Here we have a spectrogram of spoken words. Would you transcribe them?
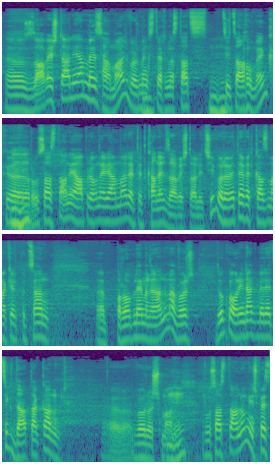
զավեշտալի է մեզ համար, որ մենք ստեղ նստած ծիծաղում ենք, Ռուսաստանի ապրողների համար այդ այդքան էլ զավեշտալի չի, որովհետև այդ կազմակերպության խնդրեմը նրանում է, որ դուք օրինակ բերեցիք դատական որոշման։ Ռուսաստանում, ինչպես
